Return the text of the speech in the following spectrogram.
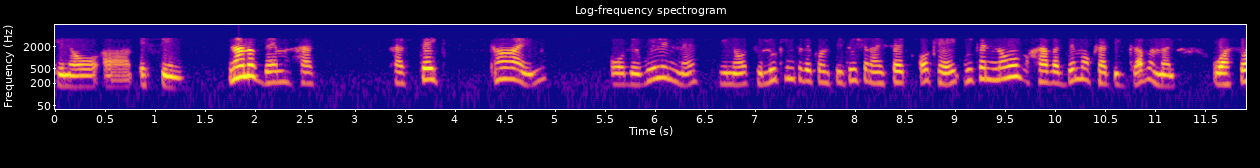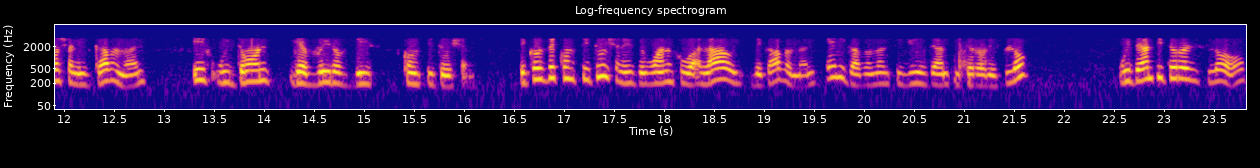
you know, uh, scene. None of them has has take time or the willingness, you know, to look into the constitution. I said, okay, we can cannot have a democratic government or a socialist government if we don't get rid of this constitution. Because the constitution is the one who allows the government, any government, to use the anti-terrorist law. With the anti-terrorist law,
